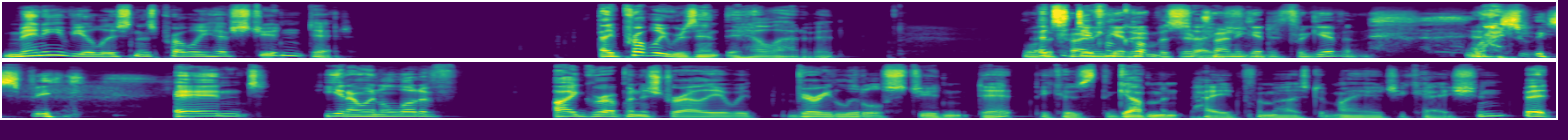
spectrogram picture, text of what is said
Many of your listeners probably have student debt. They probably resent the hell out of it. Well, That's a they're trying, to different get it, they're trying to get it forgiven Right. as we speak. And, you know, in a lot of, I grew up in Australia with very little student debt because the government paid for most of my education. But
